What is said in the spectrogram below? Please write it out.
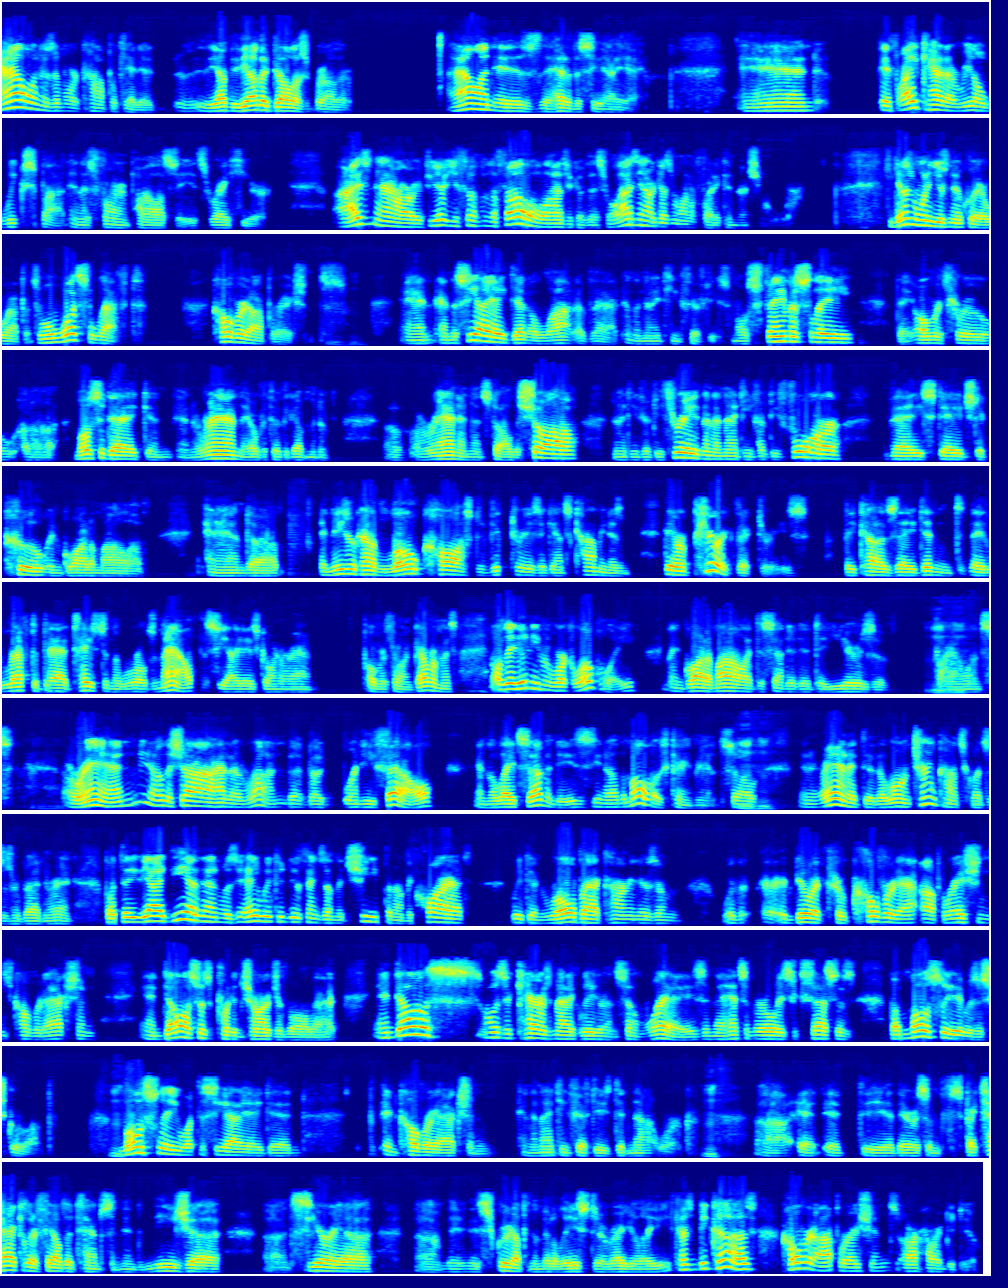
Allen is a more complicated. The other the other Dulles brother. Allen is the head of the CIA, and if Ike had a real weak spot in his foreign policy, it's right here. Eisenhower, if you you feel the follow logic of this, well, Eisenhower doesn't want to fight a conventional war. He doesn't want to use nuclear weapons. Well, what's left? Covert operations. And and the CIA did a lot of that in the 1950s. Most famously, they overthrew uh, Mossadegh in, in Iran. They overthrew the government of, of Iran and installed the Shah. in 1953. Then in 1954, they staged a coup in Guatemala, and uh, and these were kind of low cost victories against communism. They were Pyrrhic victories because they didn't they left a bad taste in the world's mouth. The CIA is going around overthrowing governments. Well, they didn't even work locally. And Guatemala descended into years of Mhm. violence. Iran, you know, the Shah had a run, but but when he fell in the late seventies, you know, the mullahs came in. So Mhm. In Iran, it, the long term consequences were bad in Iran. But the, the idea then was, hey, we could do things on the cheap and on the quiet. We can roll back communism with uh, do it through covert a- operations, covert action. And Dulles was put in charge of all that. And Dulles was a charismatic leader in some ways, and they had some early successes, but mostly it was a screw up. Mhm. Mostly what the CIA did in covert action in the 1950s did not work. Mm. Uh, it, it, the, there were some spectacular failed attempts in Indonesia, uh, in Syria. Um, they, they screwed up in the Middle East regularly because because covert operations are hard to do.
